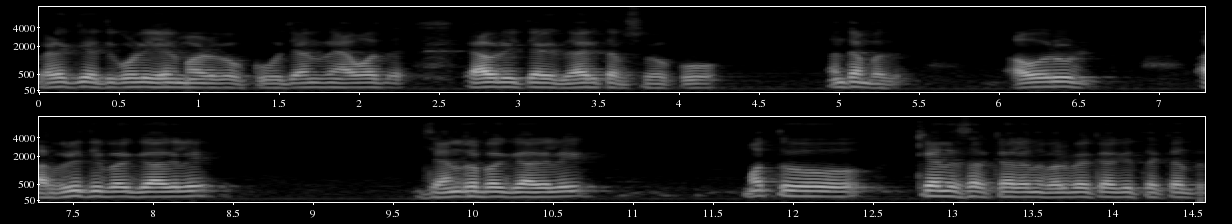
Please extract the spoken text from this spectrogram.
ಬೆಳಗ್ಗೆ ಎದ್ದುಕೊಳ್ಳಿ ಏನು ಮಾಡಬೇಕು ಜನರನ್ನ ಯಾವ ಯಾವ ರೀತಿಯಾಗಿ ದಾರಿ ತಪ್ಪಿಸ್ಬೇಕು ಅಂತಂಬದು. ಅವರು ಅಭಿವೃದ್ಧಿ ಬಗ್ಗೆ ಆಗಲಿ ಜನರ ಬಗ್ಗೆ ಆಗಲಿ ಮತ್ತು ಕೇಂದ್ರ ಸರ್ಕಾರದಿಂದ ಬರಬೇಕಾಗಿರ್ತಕ್ಕಂಥ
